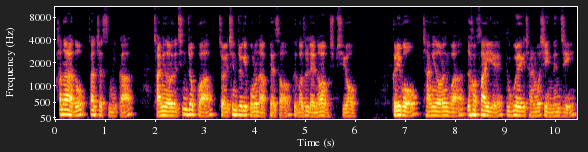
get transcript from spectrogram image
하나라도 찾으셨습니까? 장인어른의 친족과 저의 친족이 보는 앞에서 그것을 내놓아 보십시오. 그리고 장인어른과 저 사이에 누구에게 잘못이 있는지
